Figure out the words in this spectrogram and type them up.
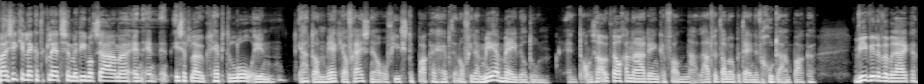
Maar zit je lekker te kletsen met iemand samen en, en, en, is het leuk, heb je de lol in, ja, dan merk je al vrij snel of je iets te pakken hebt en of je daar meer mee wil doen. En dan zou ik wel gaan nadenken van, nou laten we het dan ook meteen even goed aanpakken. Wie willen we bereiken?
